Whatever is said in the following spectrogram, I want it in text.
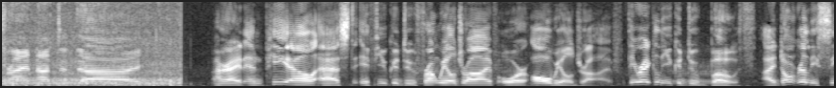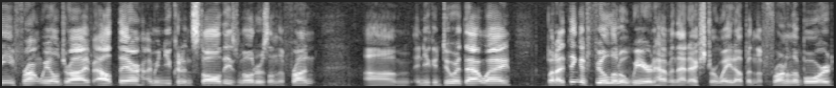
Trying not to die. All right, and PL asked if you could do front wheel drive or all wheel drive. Theoretically, you could do both. I don't really see front wheel drive out there. I mean, you could install these motors on the front um, and you could do it that way, but I think it'd feel a little weird having that extra weight up in the front of the board.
